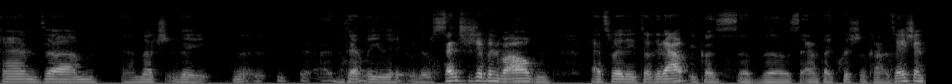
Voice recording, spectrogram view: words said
and um, I'm not sure they evidently they, was censorship involved, and that's why they took it out because of the anti-Christian connotation.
